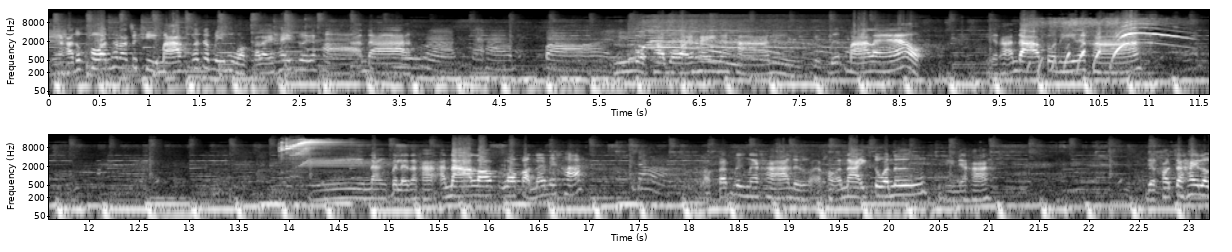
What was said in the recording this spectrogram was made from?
เนี่ยค่ะทุกคนถ้าเราจะขี่ม้าเขาก็จะมีหมวกอะไรให้ด้วยนะคะ อันดาหมาคาปายมีหมวกคาวบอยให้นะคะนี่เด็กเลือกม้าแล้วนี่นะคะอันดาเอาตัวนี้นะคะ ไปเลยนะคะอันดารอรอก่อนได้ไหมคะจ้ารอแป๊บหนึ่งนะคะเดี๋ยวของอันดาอีกตัวหนึ่งนี่นะคะ เดี๋ยวเขาจะให้เรา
